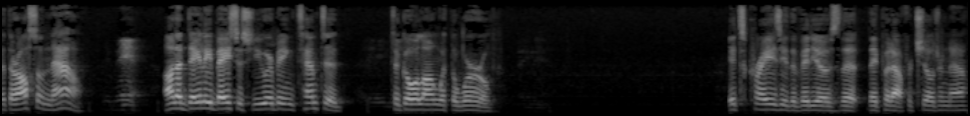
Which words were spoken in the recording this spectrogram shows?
but they're also now. Amen. On a daily basis, you are being tempted Amen. to go along with the world. It's crazy the videos that they put out for children now. Amen.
